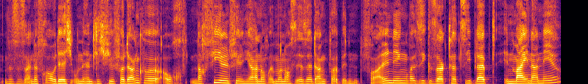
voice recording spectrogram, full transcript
Das ist eine Frau, der ich unendlich viel verdanke, auch nach vielen, vielen Jahren auch immer noch sehr, sehr dankbar bin. Vor allen Dingen, weil sie gesagt hat, sie bleibt in meiner Nähe.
